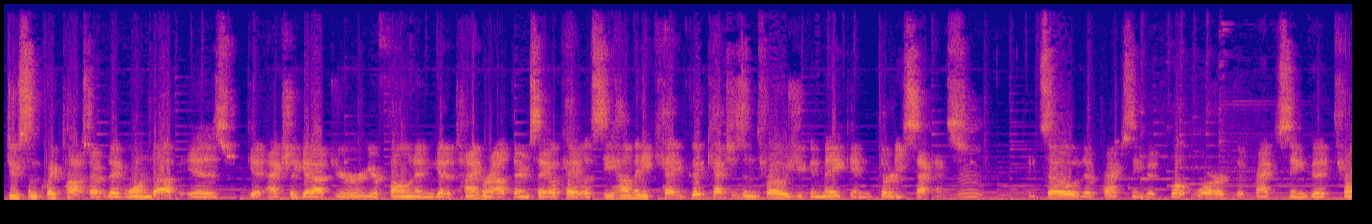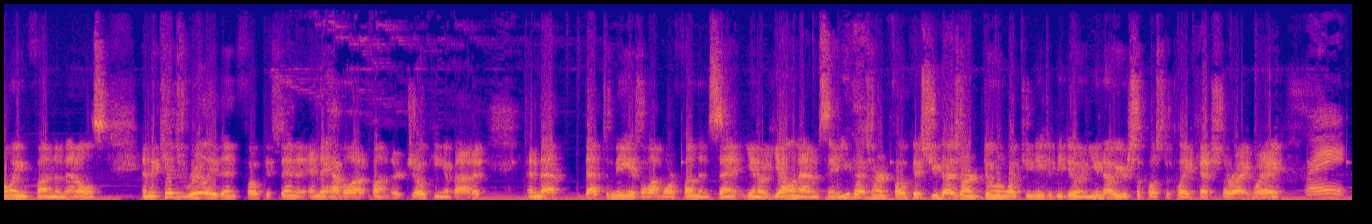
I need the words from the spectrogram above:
do some quick toss. After they've warmed up is get actually get out your your phone and get a timer out there and say okay let's see how many good catches and throws you can make in 30 seconds. Mm. and so they're practicing good footwork they're practicing good throwing fundamentals and the kids really then focus in it and they have a lot of fun. They're joking about it. And that that to me is a lot more fun than saying, you know, yelling at them saying, you guys aren't focused. You guys aren't doing what you need to be doing. You know you're supposed to play catch the right way. Right.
